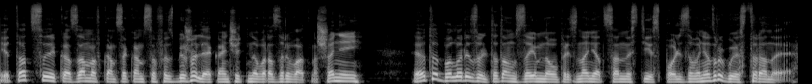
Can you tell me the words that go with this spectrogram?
И Тацу и Казама в конце концов избежали окончательного разрыва отношений. Это было результатом взаимного признания ценности использования другой стороны.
